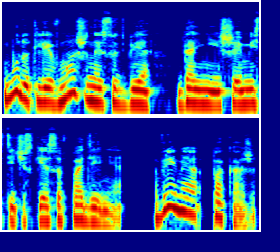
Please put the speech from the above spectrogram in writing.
Будут ли в Машиной судьбе дальнейшие мистические совпадения? Время покажет.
